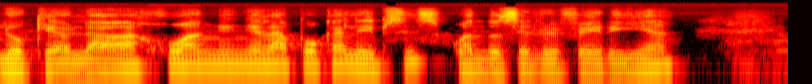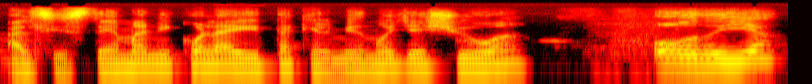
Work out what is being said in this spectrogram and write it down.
lo que hablaba Juan en el Apocalipsis cuando se refería al sistema nicolaíta que el mismo Yeshua odia,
